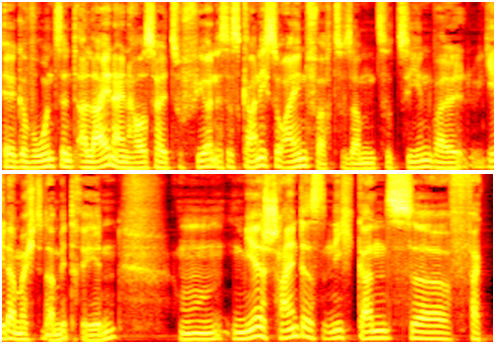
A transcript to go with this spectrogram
äh, gewohnt sind, alleine einen Haushalt zu führen, ist es gar nicht so einfach zusammenzuziehen, weil jeder möchte da mitreden. Mir scheint es nicht ganz äh, verkehrt,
